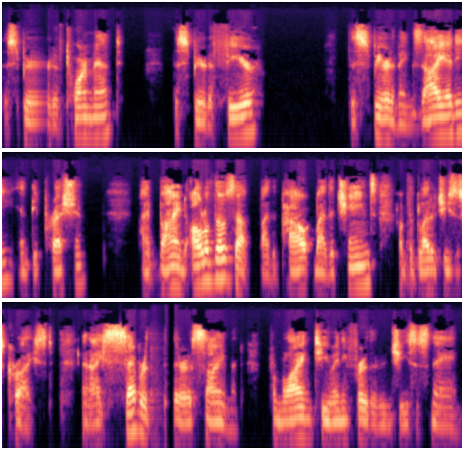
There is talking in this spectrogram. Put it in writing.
the spirit of torment, the spirit of fear, the spirit of anxiety and depression. I bind all of those up by the power, by the chains of the blood of Jesus Christ, and I sever their assignment from lying to you any further in Jesus' name.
